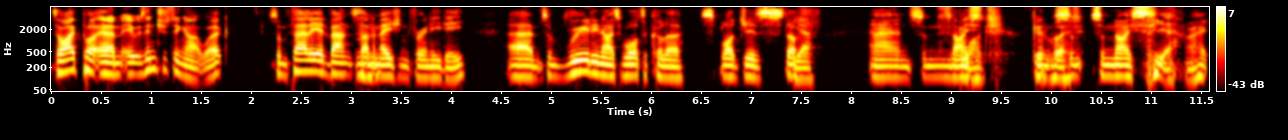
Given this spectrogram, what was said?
so I put. Um, it was interesting artwork, some fairly advanced Mhm. animation for an ED, um, some really nice watercolor splodges stuff, Yeah. and some nice, Good some, word. Some, some nice, yeah, right.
